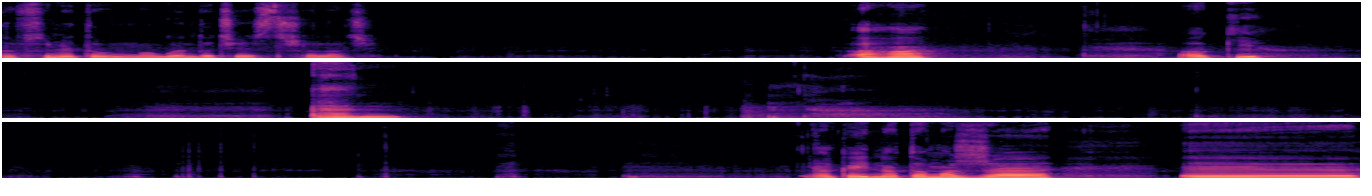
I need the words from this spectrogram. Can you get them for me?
No w sumie to mogłem do ciebie strzelać. Aha. Oki. Okej, no to może yy,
